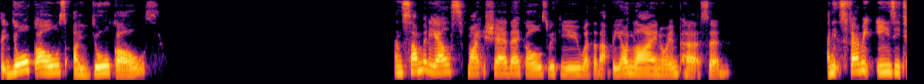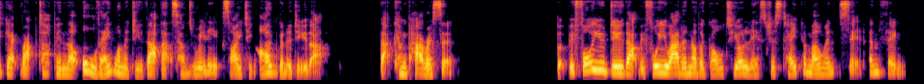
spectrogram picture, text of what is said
That your goals are your goals. And somebody else might share their goals with you, whether that be online or in person. And it's very easy to get wrapped up in that, oh, they want to do that. That sounds really exciting. I'm going to do that. That comparison. But before you do that, before you add another goal to your list, just take a moment, sit and think.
